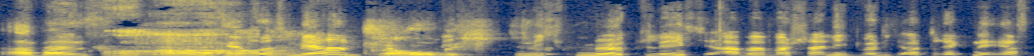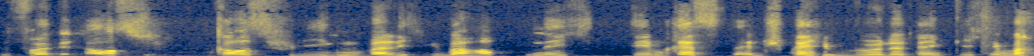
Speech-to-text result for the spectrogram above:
aber es Oh, ist jetzt aus mehreren Gründen nicht, nicht möglich, aber wahrscheinlich würde ich auch direkt in der ersten Folge raus, rausfliegen, weil ich überhaupt nicht dem Rest entsprechen würde, denke ich immer.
